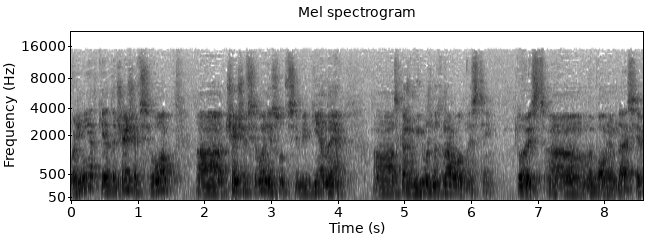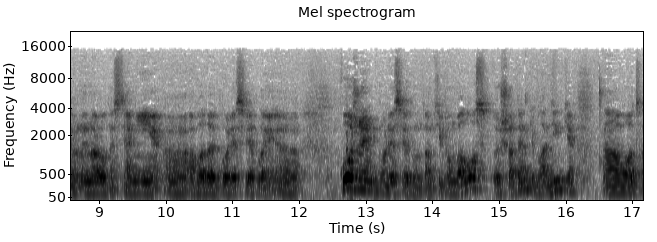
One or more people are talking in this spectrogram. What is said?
брюнетки это чаще всего, чаще всего несут в себе гены, скажем, южных народностей. То есть, мы помним, да, северные народности, они обладают более светлой а, кожей, более светлым там, типом волос, то есть шатенки, блондинки. Вот,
